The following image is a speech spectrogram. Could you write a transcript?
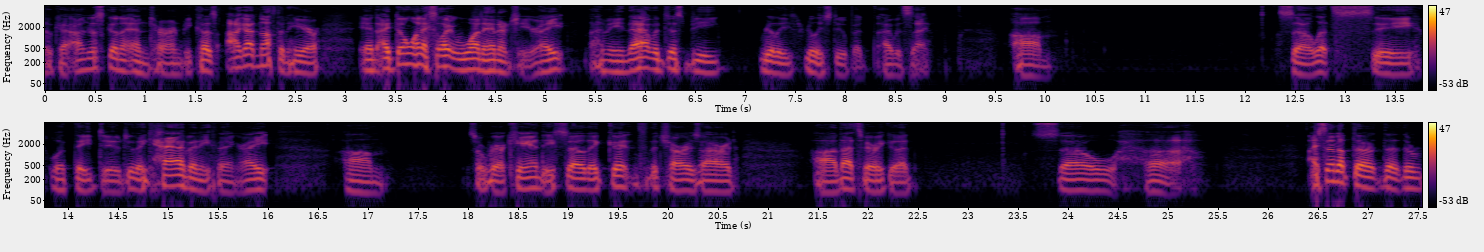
Okay, I'm just going to end turn because I got nothing here, and I don't want to accelerate one energy, right? I mean, that would just be really, really stupid, I would say. Um, so let's see what they do. Do they have anything, right? Um, so rare candy. So they get into the Charizard. Uh, that's very good. So uh, I send up the the the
